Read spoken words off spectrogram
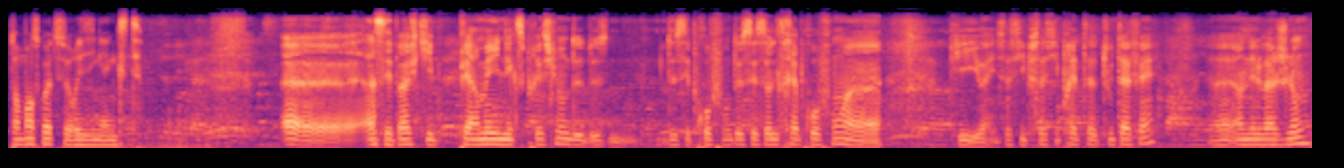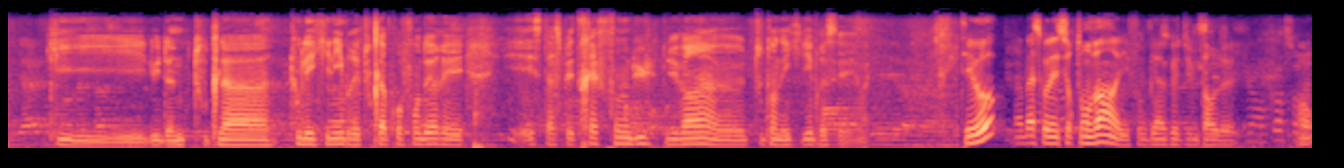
t'en penses quoi de ce Rising Angst? Euh, un cépage qui permet une expression de, de, de ces profonds, de ces sols très profonds, euh, qui, ouais, ça s'y ça s'y prête tout à fait. Euh, un élevage long qui lui donne toute la, tout l'équilibre et toute la profondeur et, et cet aspect très fondu du vin, euh, tout en équilibre. c'est- ouais. Théo? Ah, Parce qu'on est sur ton vin, il faut bien que tu me parles de... On,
